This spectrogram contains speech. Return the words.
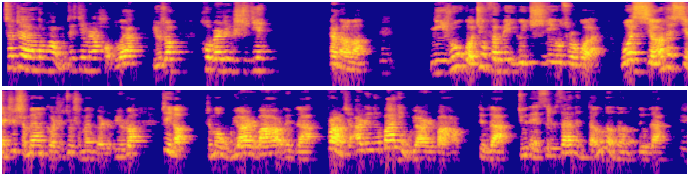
像这样的话，我们在界面上好多呀，比如说后边这个时间，看到了吗？嗯，你如果就分配一个时间邮戳过来，我想让它显示什么样格式就什么样格式，比如说这个什么五月二十八号，对不对？放上去二零零八年五月二十八号，对不对？九点四十三分等等等等，对不对？嗯，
